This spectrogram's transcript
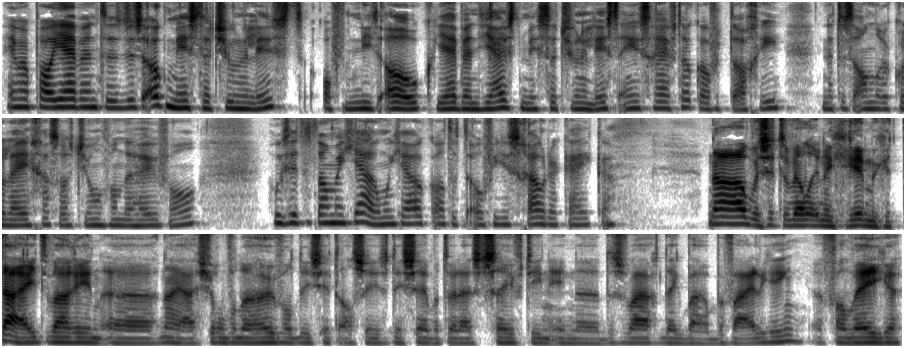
Hey, maar Paul, jij bent dus ook misdaadjournalist. Of niet ook, jij bent juist misdaadjournalist en je schrijft ook over Taghi. Net als andere collega's zoals John van de Heuvel. Hoe zit het dan met jou? Moet jij ook altijd over je schouder kijken? Nou, we zitten wel in een grimmige tijd waarin, eh, nou ja, John van der Heuvel die zit al sinds december 2017 in eh, de zwaarst denkbare beveiliging. eh, vanwege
